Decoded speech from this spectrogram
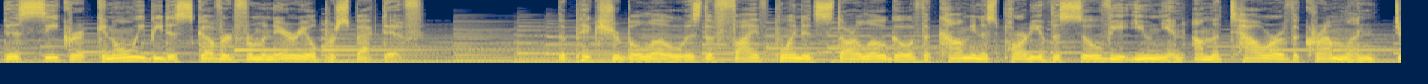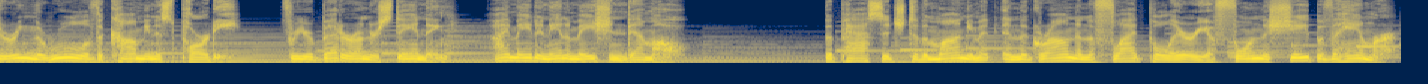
This secret can only be discovered from an aerial perspective. The picture below is the five-pointed star logo of the Communist Party of the Soviet Union on the tower of the Kremlin during the rule of the Communist Party. For your better understanding, I made an animation demo. The passage to the monument and the ground in the flagpole area form the shape of the hammer.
